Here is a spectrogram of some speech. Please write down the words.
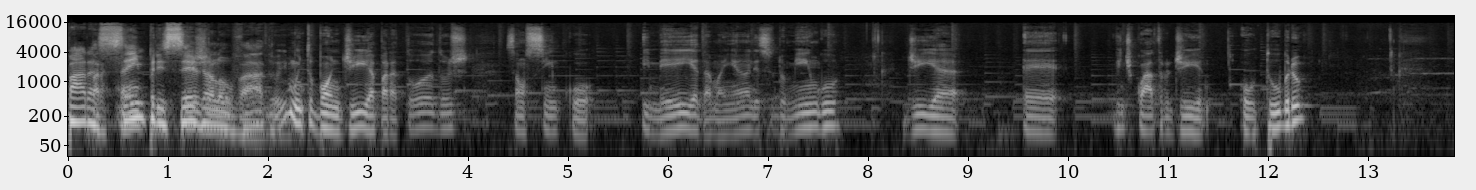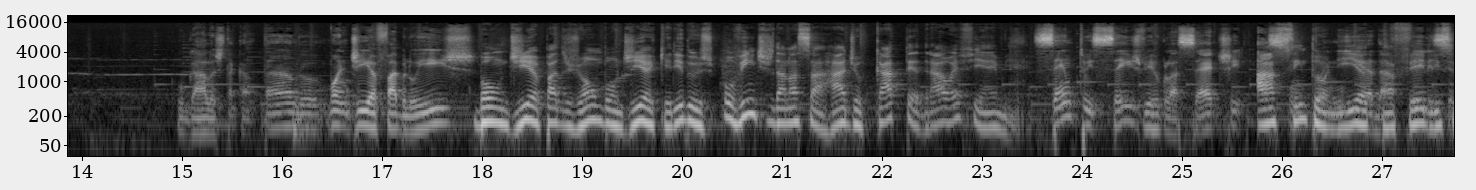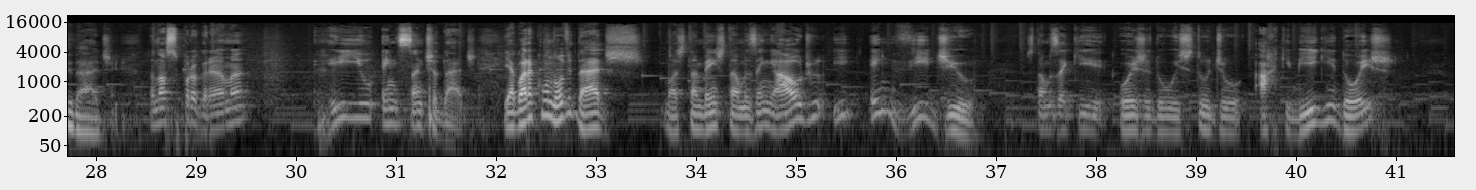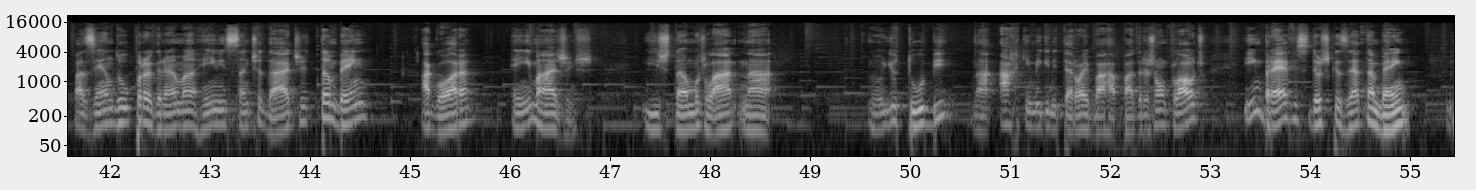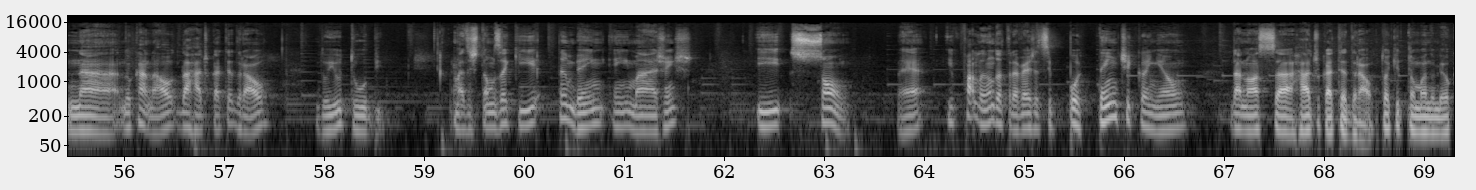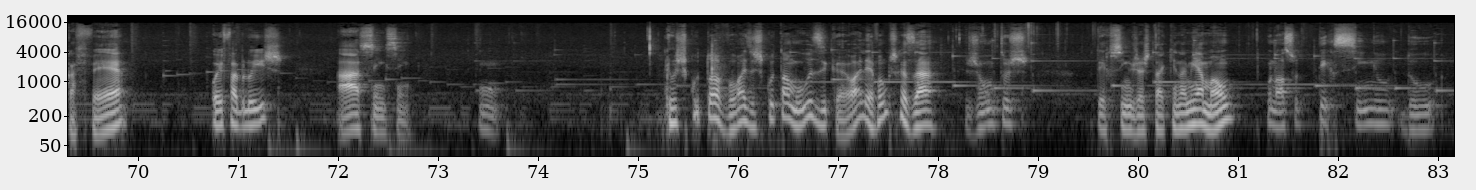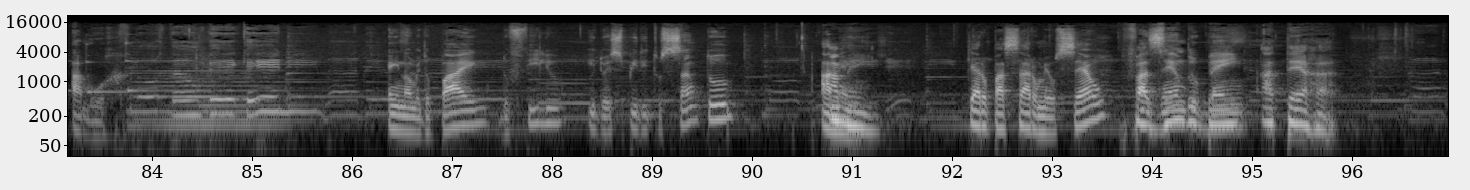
Para, para sempre, sempre, seja louvado. E muito bom dia para todos. São cinco e meia da manhã nesse domingo, dia é, 24 de outubro. O Galo está cantando. Bom dia, Fábio Luiz. Bom dia, Padre João. Bom dia, queridos ouvintes da nossa rádio Catedral FM. 106,7 A, a sintonia, sintonia da, da felicidade. felicidade. No nosso programa Rio em Santidade. E agora com novidades. Nós também estamos em áudio e em vídeo. Estamos aqui hoje do estúdio Arquimig 2, fazendo o programa Rio em Santidade, também agora em imagens. E estamos lá na, no YouTube, na Arquimig Niterói barra Padre João Cláudio, e em breve, se Deus quiser, também na, no canal da Rádio Catedral do YouTube. Mas estamos aqui também em imagens e som, né? E falando através desse potente canhão da nossa Rádio Catedral. Estou aqui tomando meu café. Oi, Fábio Luiz? Ah, sim, sim. Hum. Eu escuto a voz, escuto a música. Olha, vamos rezar juntos. O tercinho já está aqui na minha mão. O nosso tercinho do amor. Em nome do Pai, do Filho e do Espírito Santo. Amém. Amém. Quero passar o meu céu fazendo bem a terra.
